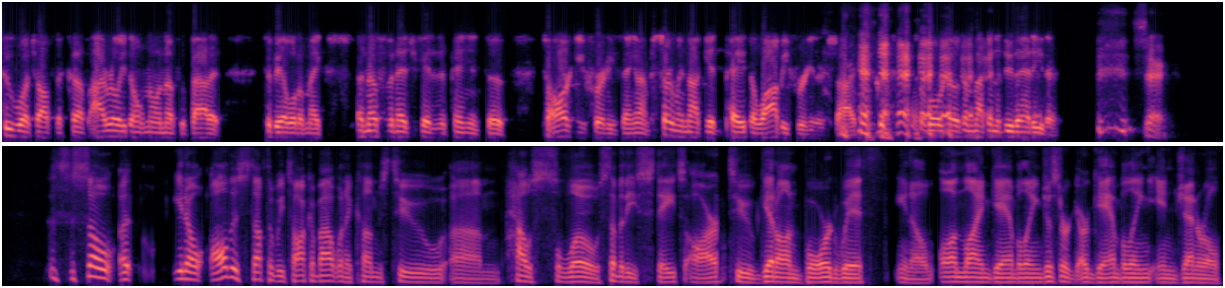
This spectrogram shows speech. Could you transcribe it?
too much off the cuff, I really don't know enough about it to be able to make enough of an educated opinion to to argue for anything. And I'm certainly not getting paid to lobby for either side. Lord knows I'm not going to do that either. Sure. So. Uh, you know all this stuff that we talk about when it comes to um, how slow some of these states are to get on board with you know online gambling just or, or gambling in general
